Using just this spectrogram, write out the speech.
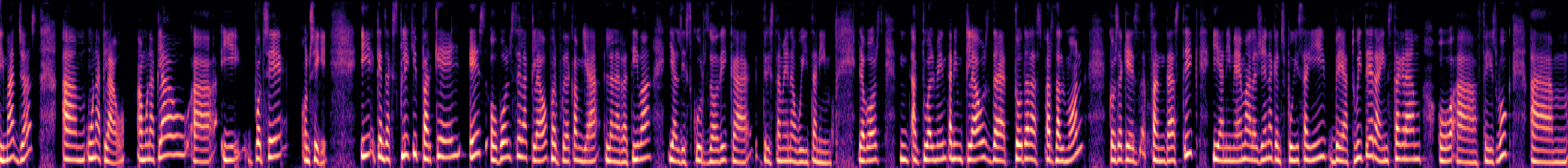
imatges amb una clau, amb una clau eh, i pot ser on sigui, i que ens expliqui per què ell és o vol ser la clau per poder canviar la narrativa i el discurs d'odi que tristament avui tenim. Llavors, actualment tenim claus de totes les parts del món, cosa que és fantàstic, i animem a la gent a que ens pugui seguir bé a Twitter, a Instagram o a Facebook, amb,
